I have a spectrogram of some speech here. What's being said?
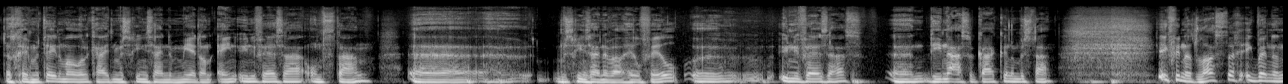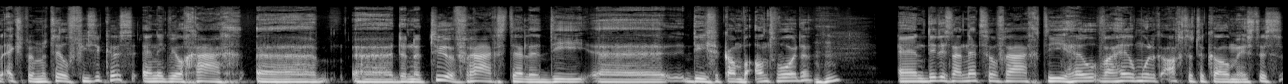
dat geeft meteen de mogelijkheid, misschien zijn er meer dan één universa ontstaan. Uh, misschien zijn er wel heel veel universa's die naast elkaar kunnen bestaan. Ik vind het lastig. Ik ben een experimenteel fysicus en ik wil graag uh, uh, de natuur vragen stellen die, uh, die ze kan beantwoorden. Mm -hmm. En dit is nou net zo'n vraag die heel, waar heel moeilijk achter te komen is. Dus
